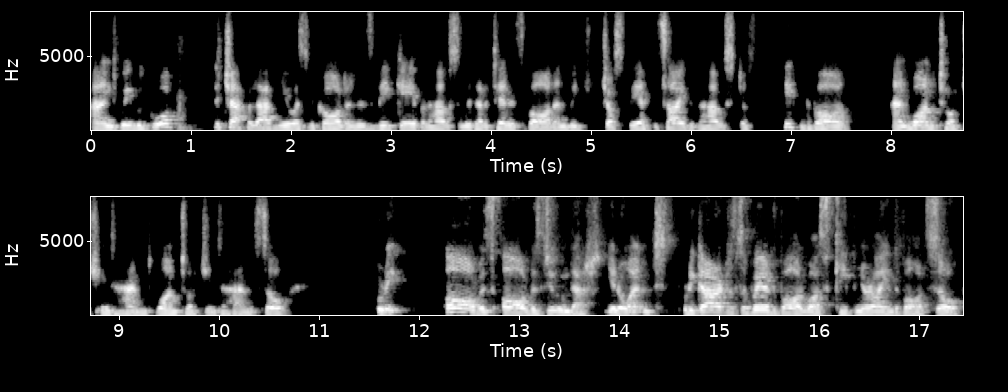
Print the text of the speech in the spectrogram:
And we would go up the Chapel Avenue, as we called it, is a big gable house, and we'd have a tennis ball, and we'd just be at the side of the house, just hitting the ball, and one touch into hand, one touch into hand. So re- always, always doing that, you know, and regardless of where the ball was, keeping your eye on the ball. So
